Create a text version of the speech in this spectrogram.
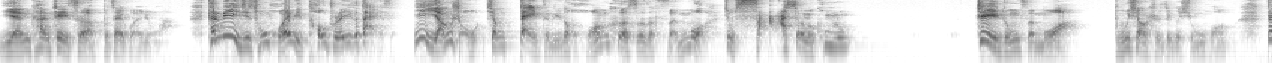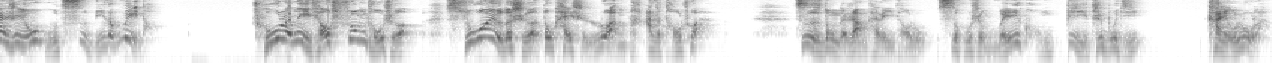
眼看这次不再管用了，他立即从怀里掏出来一个袋子，一扬手，将袋子里的黄褐色的粉末就撒向了空中。这种粉末啊，不像是这个雄黄，但是有股刺鼻的味道。除了那条双头蛇，所有的蛇都开始乱爬着逃窜，自动的让开了一条路，似乎是唯恐避之不及。看有路了，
